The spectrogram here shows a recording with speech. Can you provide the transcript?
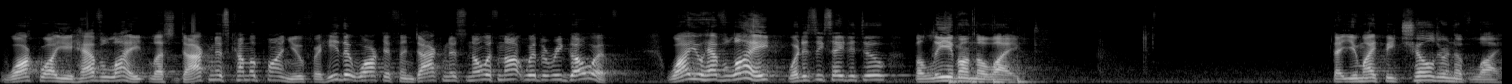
Walk while ye have light, lest darkness come upon you, for he that walketh in darkness knoweth not whither he goeth. While you have light, what does he say to do? Believe on the light. That you might be children of light.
